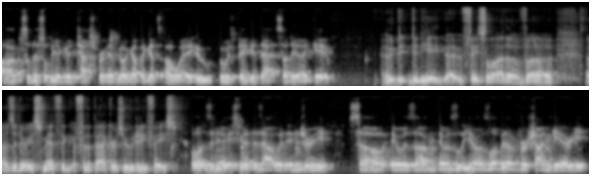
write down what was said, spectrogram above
Um, so this will be a good test for him going up against Oweh, who who was big in that Sunday night game. Who did, did he uh, face a lot of uh, uh, Za'Darius Smith for the Packers, or who did he face? Well, Za'Darius Smith is out with injury, so it was um, it was you know it was a little bit of Rashan Gary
